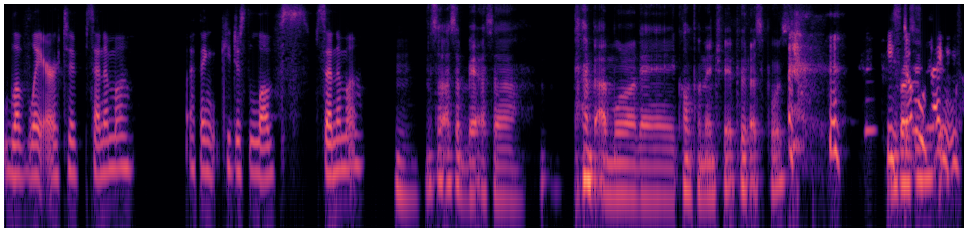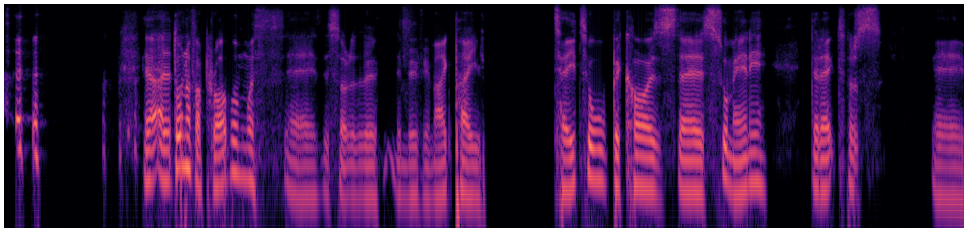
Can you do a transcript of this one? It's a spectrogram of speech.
love letter to cinema. I think he just loves cinema. Hmm. so that's a bit, that's a, a bit more uh, complimentary to put, I suppose. He What stole you, Nick? things. Yeah, I don't have a problem with uh, the sort of the, the movie Magpie title because uh, so many directors uh,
